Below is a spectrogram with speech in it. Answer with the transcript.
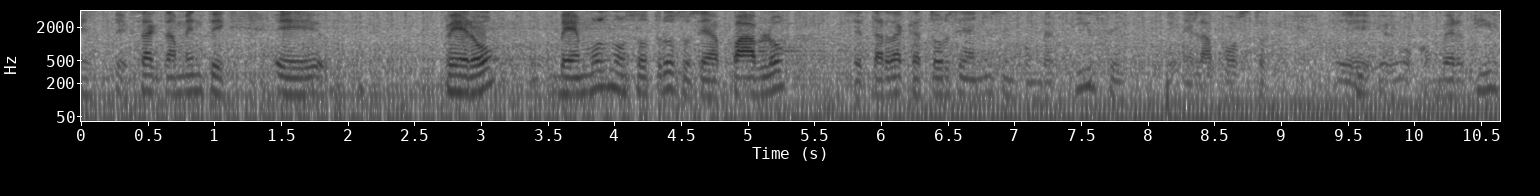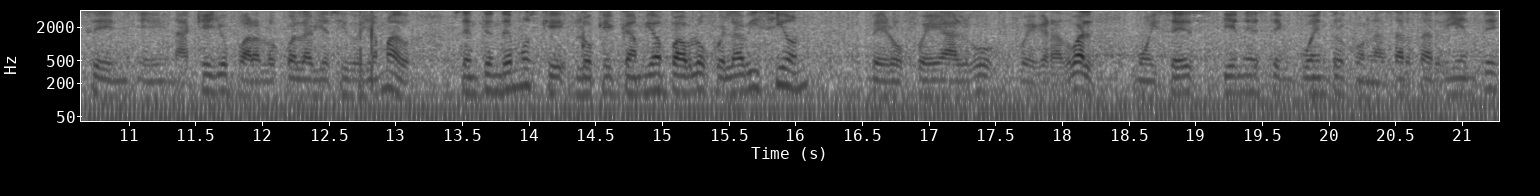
Es- exactamente. Eh, pero vemos nosotros, o sea, Pablo se tarda 14 años en convertirse en el apóstol. eh, Sí. eh, o convertirse en, en aquello para lo cual había sido llamado. O sea, entendemos que lo que cambió a Pablo fue la visión, pero fue algo que fue gradual. Moisés tiene este encuentro con la zarza ardiente,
